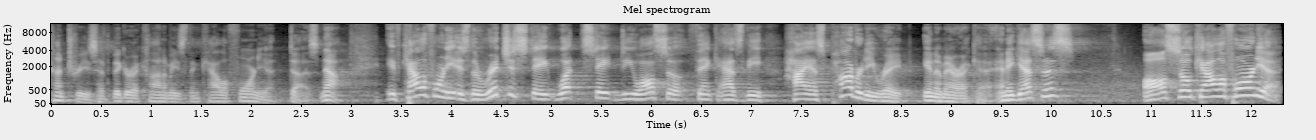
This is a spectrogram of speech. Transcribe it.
countries have bigger economies than California does. Now, if California is the richest state, what state do you also think has the highest poverty rate in America? Any guesses? Also, California.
